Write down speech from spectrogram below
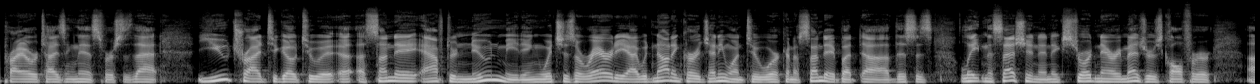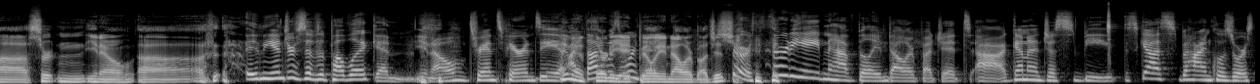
prioritizing this versus that. You tried to go to a, a, Sunday afternoon meeting, which is a rarity. I would not encourage anyone to work on a Sunday, but uh, this is late in the session, and extraordinary measures call for uh, certain, you know, uh, in the interest of the public and you know transparency. I thought it was a thirty-eight billion dollar budget. Sure, thirty-eight and a half billion dollar budget. Uh, gonna just be discussed behind closed doors.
